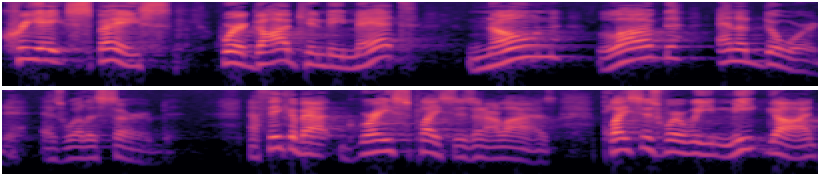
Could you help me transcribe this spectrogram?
create space where God can be met, known, loved, and adored as well as served. Now, think about grace places in our lives places where we meet God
